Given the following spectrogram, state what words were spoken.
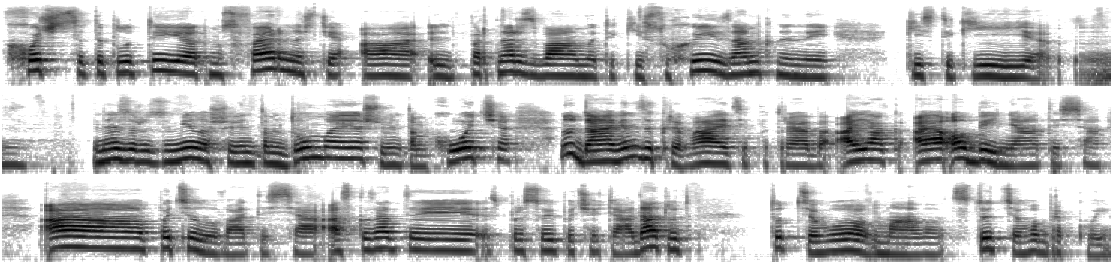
Хочеться теплоти і атмосферності, а партнер з вами такий сухий, замкнений, якийсь такий. М, Незрозуміло, що він там думає, що він там хоче. Ну да, він закриває ці потреби. А як а обійнятися, а поцілуватися, а сказати про свої почуття. Да, тут, тут цього мало, тут цього бракує.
